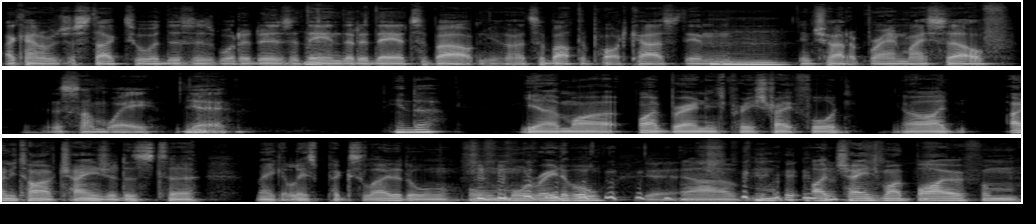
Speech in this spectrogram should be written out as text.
I kind of just stuck to it. This is what it is. At the end of the day, it's about you know it's about the podcast and and try to brand myself in some way. Yeah, Hendo? Yeah, my my branding's pretty straightforward. You know, I only time I've changed it is to make it less pixelated or, or more readable. yeah. Uh, I changed my bio from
